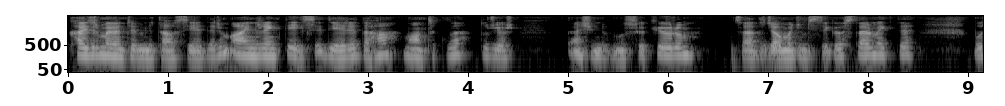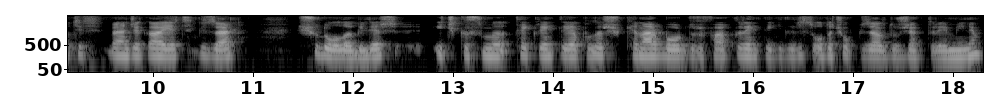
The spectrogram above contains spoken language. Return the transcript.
kaydırma yöntemini tavsiye ederim. Aynı renk değilse diğeri daha mantıklı duruyor. Ben şimdi bunu söküyorum. Sadece amacım size göstermekte. Motif bence gayet güzel. Şu da olabilir. İç kısmı tek renkle yapılır. Şu kenar borduru farklı renkle gideriz. O da çok güzel duracaktır eminim.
